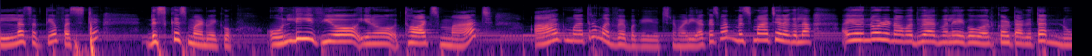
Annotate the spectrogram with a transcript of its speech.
ಎಲ್ಲ ಸತ್ಯ ಫಸ್ಟೇ ಡಿಸ್ಕಸ್ ಮಾಡಬೇಕು. Only if you you know thoughts match ಆಗ ಮಾತ್ರ ಮದುವೆ ಬಗ್ಗೆ ಯೋಚನೆ ಮಾಡಿ. ಅಕಸ್ಮಾತ್ ಮಿಸ್ ಮ್ಯಾಚ್ ಆಗಲ್ಲ ಅಯ್ಯೋ ನೋಡೋಣ, ಮದುವೆ ಆದಮೇಲೆ ಹೇಗೋ ವರ್ಕೌಟ್ ಆಗುತ್ತಾ? No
